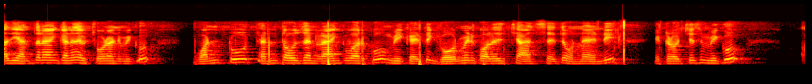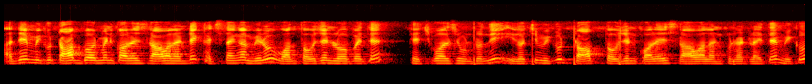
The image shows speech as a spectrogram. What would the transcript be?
అది ఎంత ర్యాంక్ అనేది చూడండి మీకు. One to ten thousand rank వరకు మీకైతే గవర్నమెంట్ కాలేజ్ ఛాన్సెస్ అయితే ఉన్నాయండి. ఇక్కడ వచ్చేసి మీకు అదే మీకు టాప్ గవర్నమెంట్ కాలేజ్ రావాలంటే ఖచ్చితంగా మీరు వన్ థౌజండ్ లోపు అయితే తెచ్చుకోవాల్సి ఉంటుంది. ఇది వచ్చి మీకు టాప్ థౌజండ్ కాలేజ్ రావాలనుకున్నట్లయితే మీకు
